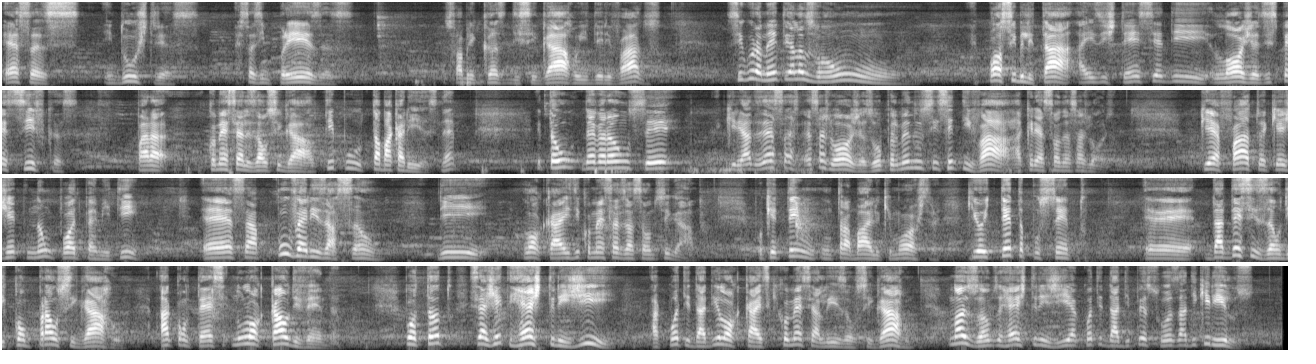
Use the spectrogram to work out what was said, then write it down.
essas indústrias, essas empresas, os fabricantes de cigarro e derivados, seguramente elas vão possibilitar a existência de lojas específicas para comercializar o cigarro, tipo tabacarias, né? Então, deverão ser criadas essas, essas lojas, ou pelo menos incentivar a criação dessas lojas. O que é fato é que a gente não pode permitir essa pulverização de locais de comercialização do cigarro. Porque tem um, um trabalho que mostra que 80% é, da decisão de comprar o cigarro acontece no local de venda. Portanto, se a gente restringir a quantidade de locais que comercializam o cigarro, nós vamos restringir a quantidade de pessoas a adquiri-los.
